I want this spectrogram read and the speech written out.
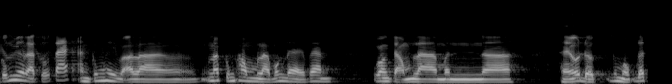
Cũng như là tuổi tác anh cũng hy vọng là nó cũng không là vấn đề với anh. Quan trọng là mình à, hiểu được cái mục đích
